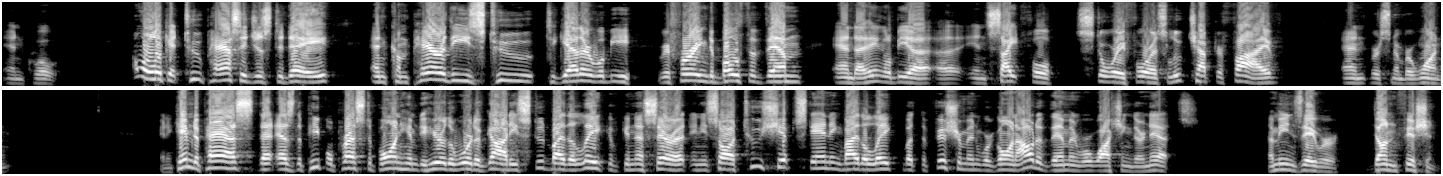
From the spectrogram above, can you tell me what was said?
End quote. I want to look at two passages today and compare these two together. We'll be referring to both of them, and I think it'll be an insightful story for us Luke chapter 5 and verse number 1. And it came to pass that as the people pressed upon him to hear the word of God, he stood by the lake of Gennesaret, and he saw two ships standing by the lake, but the fishermen were gone out of them and were washing their nets. That means they were done fishing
